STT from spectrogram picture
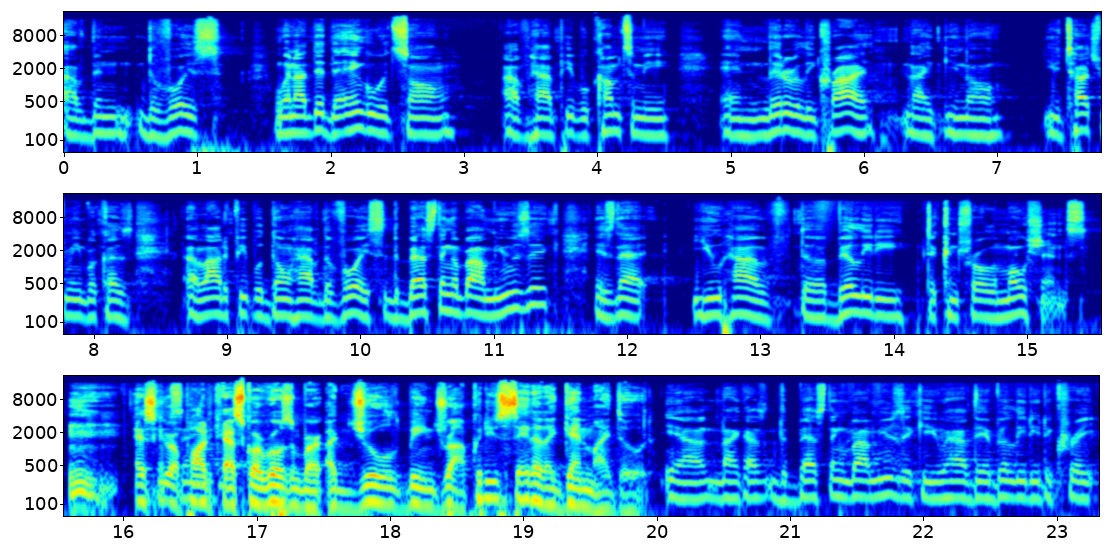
I've been the voice. When I did the Englewood song, I've had people come to me and literally cry, like, you know, you touch me because a lot of people don't have the voice. The best thing about music is that you have the ability to control emotions. SQR podcast called Rosenberg, a jewel being dropped. Could you say that again, my dude? Yeah, like I, the best thing about music, you have the ability to create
